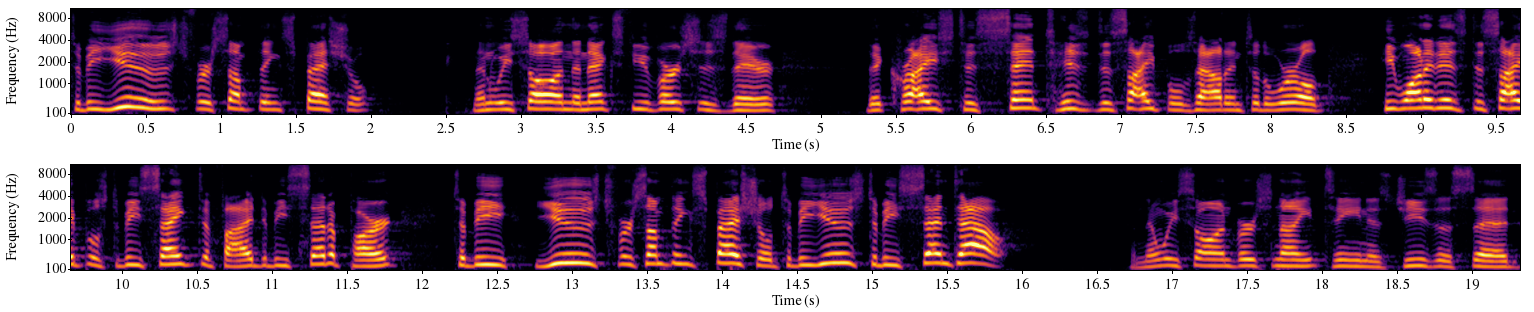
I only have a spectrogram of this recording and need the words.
to be used for something special. Then we saw in the next few verses there that Christ has sent his disciples out into the world. He wanted his disciples to be sanctified, to be set apart, to be used for something special, to be used to be sent out. And then we saw in verse 19 as Jesus said,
